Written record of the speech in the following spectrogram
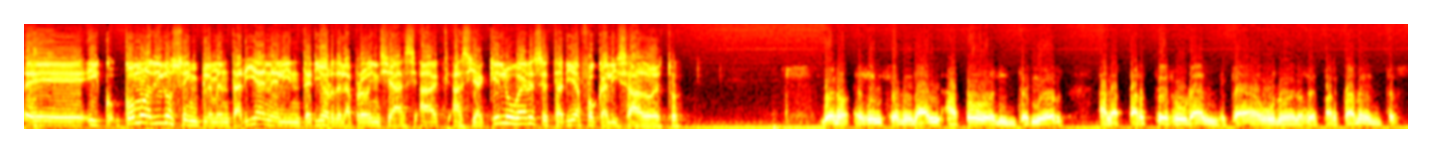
eh, ¿Y cómo digo se implementaría en el interior de la provincia? ¿Hacia, qué lugares estaría focalizado esto? Bueno, es en general a todo el interior, a la parte rural de cada uno de los departamentos,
